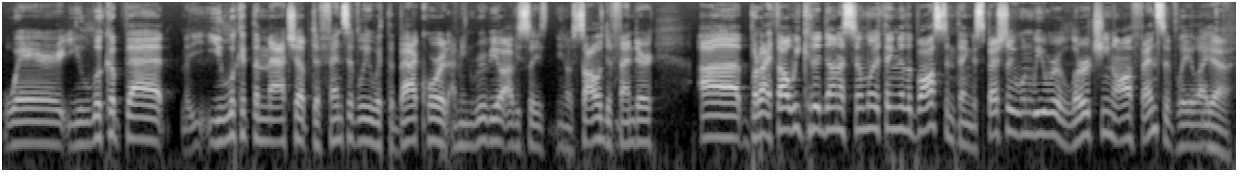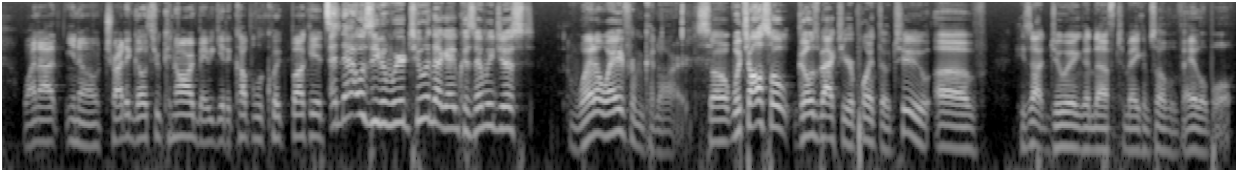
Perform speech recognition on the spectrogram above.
where you look up that you look at the matchup defensively with the backcourt. I mean, Rubio obviously you know solid defender, uh, but I thought we could have done a similar thing to the Boston thing, especially when we were lurching offensively. Like, Yeah. Why not you know try to go through Kennard, maybe get a couple of quick buckets. And that was even weird too in that game because then we just went away from Kennard. So, which also goes back to your point though too of he's not doing enough to make himself available.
